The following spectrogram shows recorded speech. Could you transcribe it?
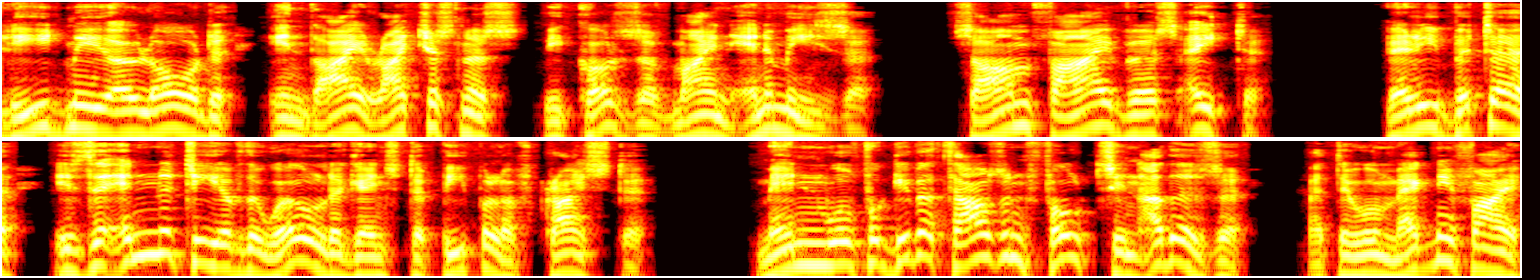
Lead me, O Lord, in thy righteousness because of mine enemies. Psalm 5, verse 8. Very bitter is the enmity of the world against the people of Christ. Men will forgive a thousand faults in others, but they will magnify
